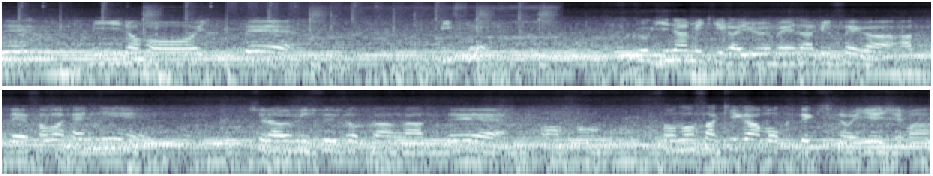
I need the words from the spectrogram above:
で右の方行って店福木が有名な店があってその辺に美ら海水族館があってその先が目的地の家島。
